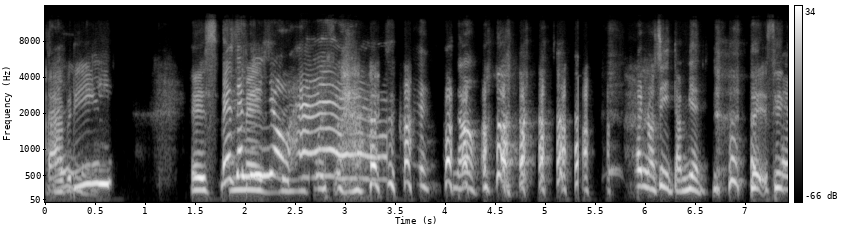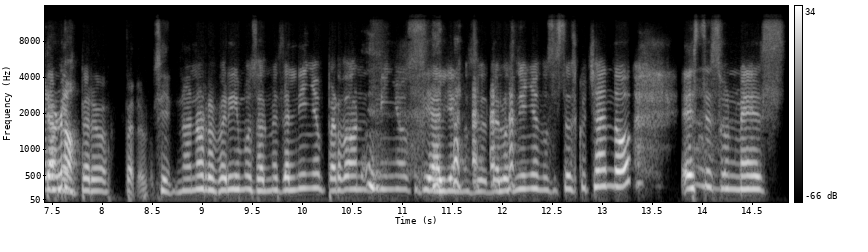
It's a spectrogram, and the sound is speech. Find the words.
abril es ¡Mes del niño! ¡Eh! no. bueno, sí, también. Sí, sí pero también, no. pero, pero sí, no nos referimos al mes del niño. Perdón, niños, si alguien de los niños nos está escuchando. Este es un mes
